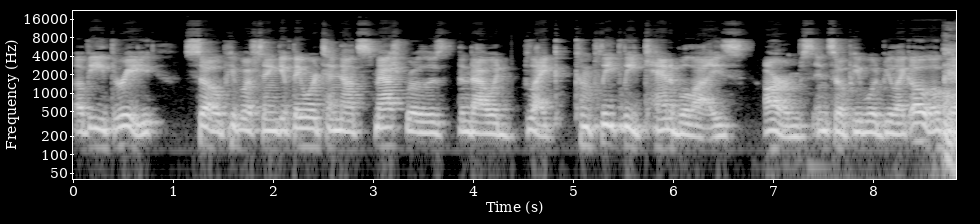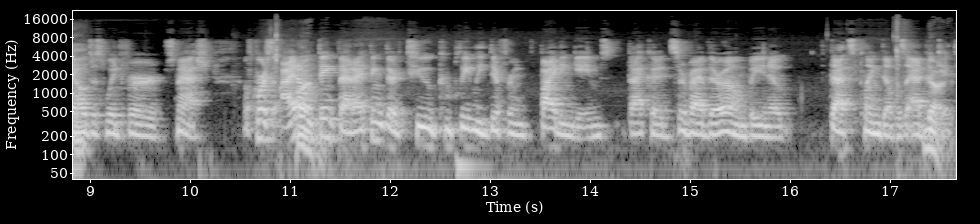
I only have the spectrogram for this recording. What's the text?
of E3. So people are saying if they were to announce Smash Bros, then that would like completely cannibalize arms and so people would be like oh okay i'll just wait for smash of course i don't Right. think that i think they're two completely different fighting games that could survive their own but you know that's playing devil's advocate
